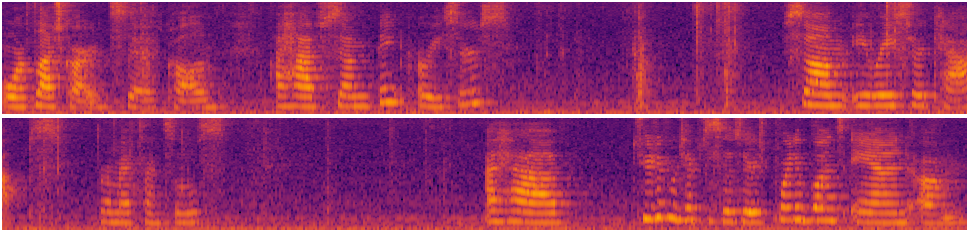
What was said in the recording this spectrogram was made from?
or flashcards, they call them. I have some pink erasers, some eraser caps for my pencils. I have two different types of scissors, pointed ones and um,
